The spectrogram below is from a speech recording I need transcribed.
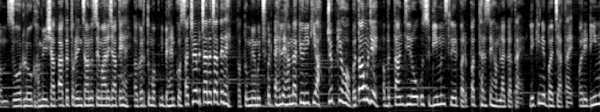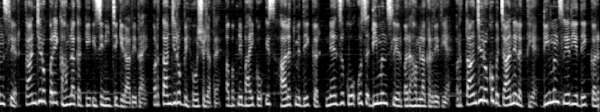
कमज़ोर लोग हमेशा ताकतवर इंसानों से मारे जाते हैं। अगर तुम अपनी बहन को सच में बचाना चाहते थे तो तुमने मुझ पर पहले हमला क्यों नहीं किया? चुप क्यों हो? बताओ मुझे। अब तांजीरो उस डीमन स्लेयर पर पत्थर से हमला करता है। लेकिन ये बच जाता है और ये डीमन स्लेयर तांजीरो पर एक हमला करके इसे नीचे गिरा देता है और तांजीरो बेहोश हो जाता है। अब अपने भाई को इस हालत में देखकर नेजुको उस डीमन स्लेयर पर हमला कर देती है और तांजीरो को बचाने लगती है। डीमन स्लेयर ये देखकर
